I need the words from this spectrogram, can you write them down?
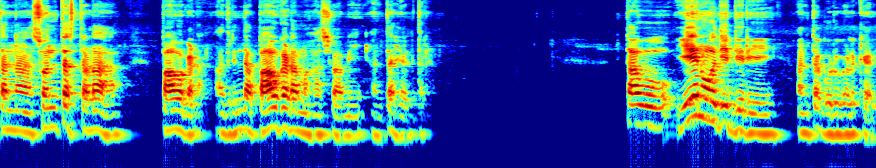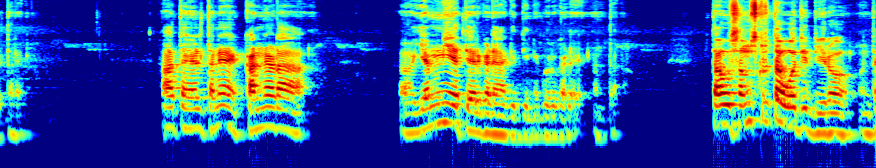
ತನ್ನ ಸ್ವಂತ ಸ್ಥಳ ಪಾವಗಡ, ಅದರಿಂದ ಪಾವಗಡ ಮಹಾಸ್ವಾಮಿ ಅಂತ ಹೇಳ್ತಾರೆ. ತಾವು ಏನು ಓದಿದ್ದೀರಿ ಅಂತ ಗುರುಗಳು ಕೇಳ್ತಾರೆ. ಆತ ಹೇಳ್ತಾನೆ, ಕನ್ನಡ ಎಂ ಎ ತೇರ್ಗಡೆ ಆಗಿದ್ದೀನಿ ಗುರುಗಳೇ ಅಂತ. ತಾವು ಸಂಸ್ಕೃತ ಓದಿದ್ದೀರೋ ಅಂತ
